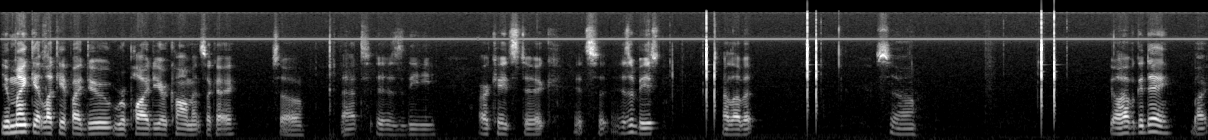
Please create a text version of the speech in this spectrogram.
You might get lucky if I do reply to your comments, okay? So, that is the arcade stick. It's it's a beast. I love it. So, y'all have a good day. Bye.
